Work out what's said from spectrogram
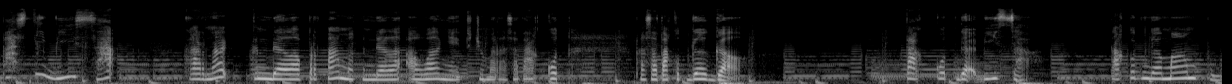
pasti bisa. Karena kendala pertama, kendala awalnya itu cuma rasa takut, rasa takut gagal, takut gak bisa, takut gak mampu,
